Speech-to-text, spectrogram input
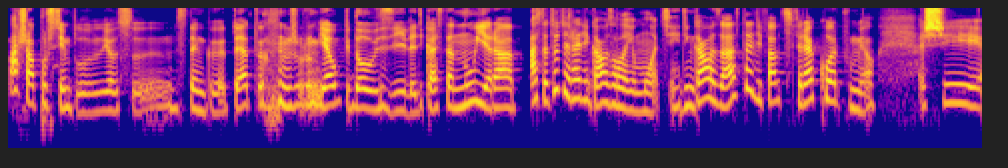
Așa, pur și simplu, eu să stâng tet în jurul meu pe două zile. Adică asta nu era... Asta tot era din cauza la emoții. Din cauza asta, de fapt, suferea corpul meu. Și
